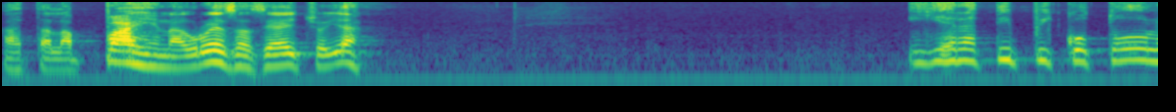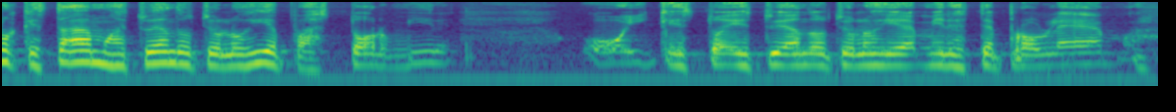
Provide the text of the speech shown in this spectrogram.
hasta la página gruesa se ha hecho ya. Y era típico todo lo que estábamos estudiando teología, pastor, mire, hoy que estoy estudiando teología, mire este problema.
